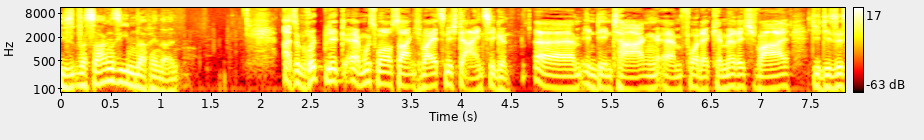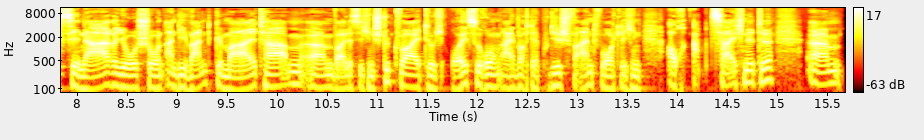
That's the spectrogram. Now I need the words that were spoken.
wie, was sagen Sie im Nachhinein? Also im Rückblick äh, muss man auch sagen, ich war jetzt nicht der Einzige äh, in den Tagen äh, vor der Kemmerich-Wahl, die dieses Szenario schon an die Wand gemalt haben, ähm, weil es sich ein Stück weit durch Äußerungen einfach der politisch Verantwortlichen auch abzeichnete. Ähm,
